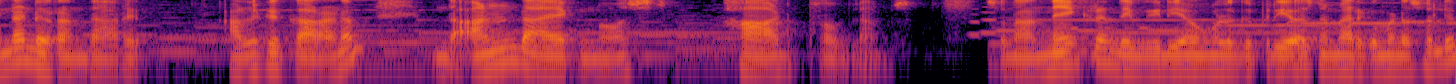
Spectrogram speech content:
என்னன்னு இருந்தார் அதுக்கு காரணம் இந்த அன்டயக்னோஸ்ட் ஹார்ட் ப்ராப்ளம்ஸ் ஸோ நான் நினைக்கிறேன் இந்த வீடியோ உங்களுக்கு பிரயோஜனமாக இருக்குமென்னு சொல்லி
